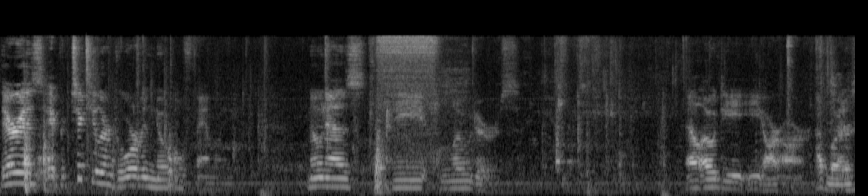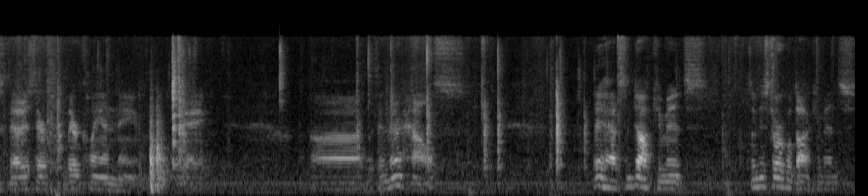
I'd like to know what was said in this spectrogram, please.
There is a particular dwarven noble family known as the Loaders. L O D E R R. I'd That loader. is, that is their their clan name. Okay. Uh, within their house, they have some documents, some historical documents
